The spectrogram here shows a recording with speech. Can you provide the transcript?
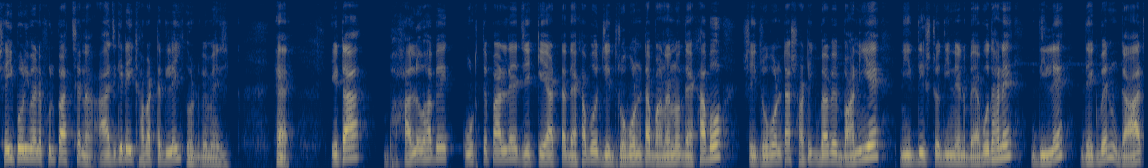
সেই পরিমাণে ফুল পাচ্ছে না, আজকের এই খাবারটা দিলেই ঘটবে ম্যাজিক হ্যাঁ এটা ভালোভাবে করতে পারলে যে কেয়ারটা দেখাবো, যে দ্রবণটা বানানো দেখাবো, সেই দ্রবণটা সঠিকভাবে বানিয়ে, নির্দিষ্ট দিনের ব্যবধানে দিলে দেখবেন গাছ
